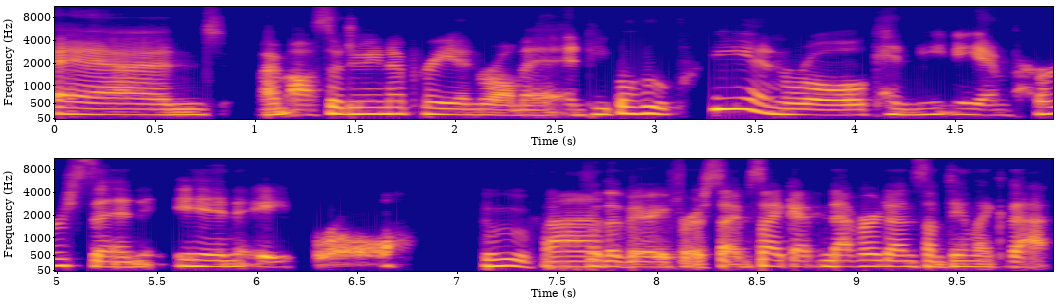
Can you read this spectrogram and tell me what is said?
And I'm also doing a pre enrollment, and people who pre enroll can meet me in person in April. Ooh, fun. For the very first time. It's like I've never done something like that.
